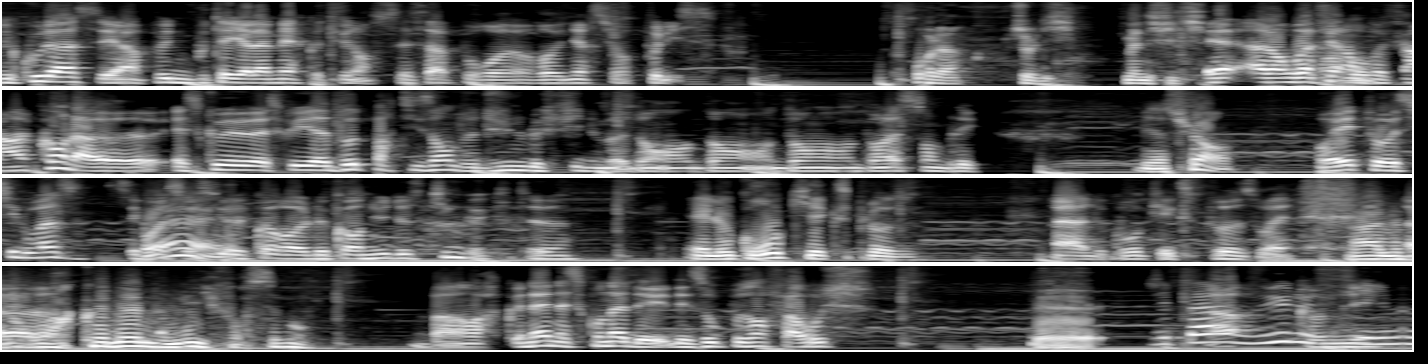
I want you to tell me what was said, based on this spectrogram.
Du coup, là, c'est un peu une bouteille à la mer que tu lances, c'est ça, pour euh, revenir sur Police. Voilà, joli, magnifique. Et alors, on va faire, Bravo. on va faire un camp là. Est-ce que, est-ce qu'il y a d'autres partisans de Dune le film dans, dans, dans, dans l'assemblée? Bien sûr. Oui, toi aussi, Loise. C'est quoi Ouais. c'est le corps, le corps nu de Sting qui te. Et le gros qui explose. Ah, le gros qui explose, ouais. Ah, le baron Euh, Harkonnen, oui, forcément. Ben, Harkonnen, est-ce qu'on a des, des opposants farouches J'ai pas Ah, vu le film.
